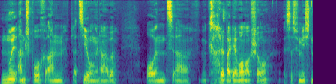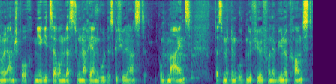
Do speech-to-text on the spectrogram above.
null Anspruch an Platzierungen habe. Und äh, gerade bei der Warm-Up-Show ist das für mich null Anspruch. Mir geht es darum, dass du nachher ein gutes Gefühl hast. Punkt Nummer eins, dass du mit einem guten Gefühl von der Bühne kommst,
